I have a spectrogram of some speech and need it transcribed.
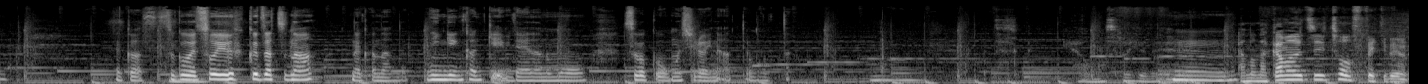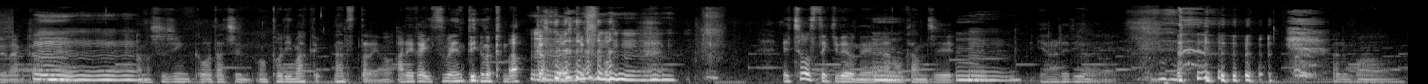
なんかすごいそういう複雑ななんかなんだろう人間関係みたいなのもすごく面白いなって思った。いや面白いよね、うん。あの仲間内超素敵だよねなんか、うんうんうんあの主人公たちの取り巻くなんつったらいいの？あれが一面っていうのかな？わかんないけど。うんえ超素敵だよね、うん。あの感じ、ううん。んやられるよね。あるわ。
